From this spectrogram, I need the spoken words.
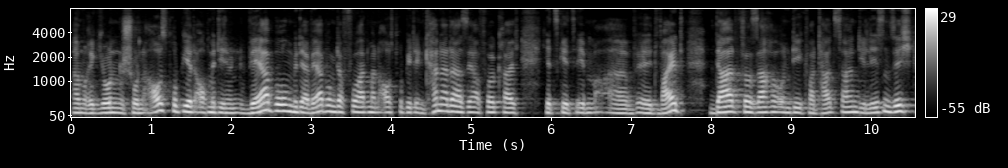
ähm, Regionen schon ausprobiert, auch mit den Werbung, mit der Werbung davor hat man ausprobiert in Kanada, sehr erfolgreich. Jetzt geht es eben äh, weltweit da zur Sache und die Quartalszahlen, die lesen sich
